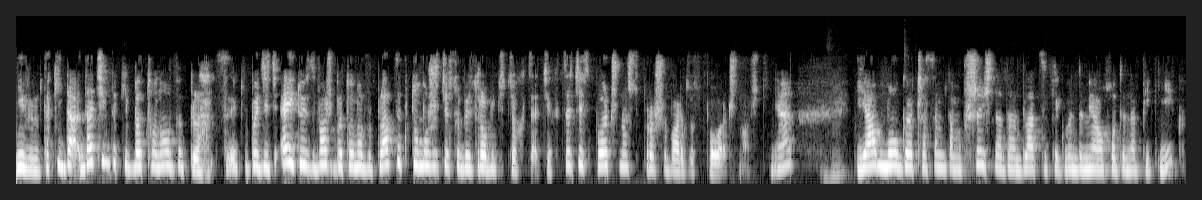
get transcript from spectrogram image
nie wiem, taki, da, dać im taki betonowy placyk i powiedzieć, ej, to jest wasz betonowy placyk, tu możecie sobie zrobić co chcecie. Chcecie społeczność, proszę bardzo, społeczność, nie? Mhm. Ja mogę czasem tam przyjść na ten placyk, jak będę miała ochotę na piknik,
